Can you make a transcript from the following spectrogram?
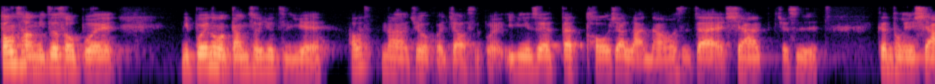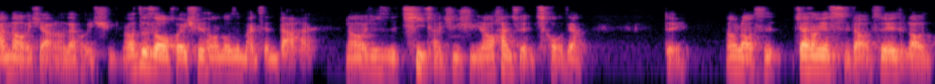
通常你这时候不会。你不会那么干脆就直接，好吧，那就回教室，不会，一定是要再偷一下懒啊，或是再瞎，就是跟同学瞎闹一下，然后再回去。然后这时候回去通常都是满身大汗，然后就是气喘吁吁，然后汗水很臭这样。对，然后老师加上又迟到，所以老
